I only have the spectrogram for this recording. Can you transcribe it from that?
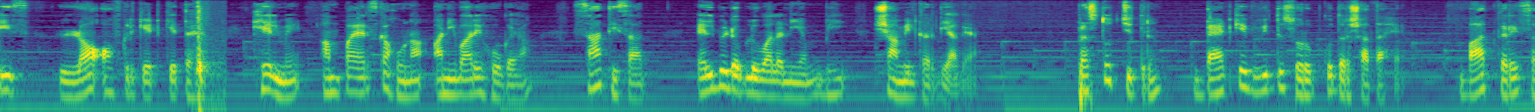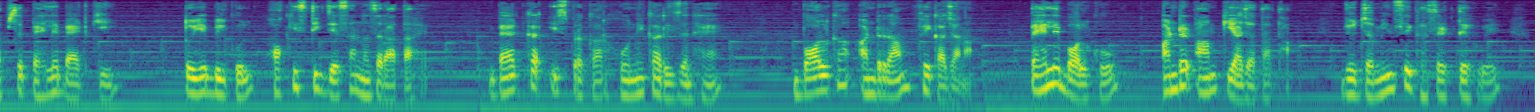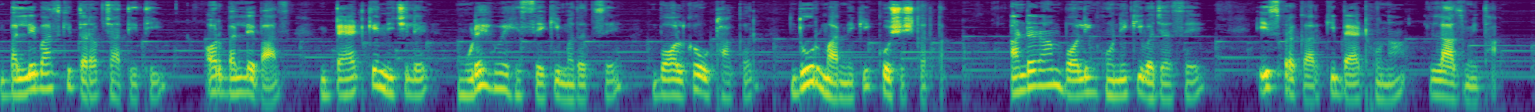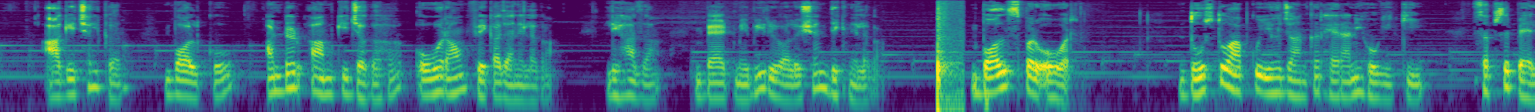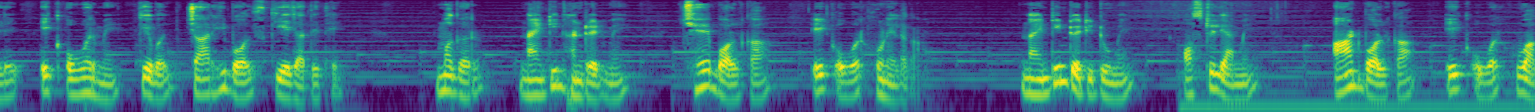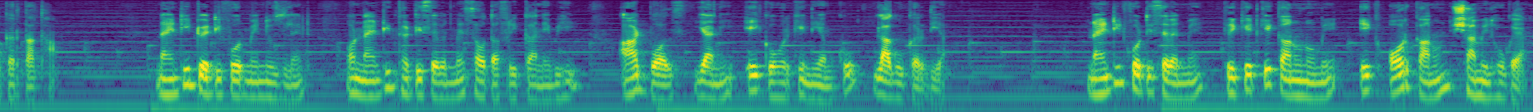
इस लॉ ऑफ़ क्रिकेट के तहत खेल में अंपायर्स का होना अनिवार्य हो गया, साथ ही साथ एलबीडब्ल्यू वाला नियम भी शामिल कर दिया गया। प्रस्तुत चित्र बैट के विविध स्वरूप को दर्शाता है। बात करें सबसे पहले बैट की तो ये बिल्कुल हॉकी स्टिक जैसा नज़र आता है। बैट का इस प्रकार होने का रीजन है, बॉल का अंडर आर्म फेंका जाना। पहले बॉल को अंडर आर्म किया जाता था, जो ज़मीन से घसीटते हुए बल्लेबाज की तरफ़ जाती थी और बल्लेबाज बैट के निचले मुड़े हुए हिस्से की मदद से बॉल को उठाकर दूर मारने की कोशिश करता। अंडर आर्म बॉलिंग होने की वजह से इस प्रकार की बैट होना लाजमी था। आगे चलकर बॉल को अंडर आर्म की जगह ओवर आर्म फेंका जाने लगा। लिहाजा बैट में भी रिवॉल्यूशन दिखने लगा। बॉल्स पर ओवर। दोस्तों, आपको यह जानकर हैरानी होगी कि सबसे पहले एक ओवर में केवल चार ही बॉल्स किए जाते थे, मगर 1900 में छह बॉल का एक ओवर होने लगा। 1922 में ऑस्ट्रेलिया में आठ बॉल का एक ओवर हुआ करता था। 1924 में न्यूजीलैंड और 1937 में साउथ अफ्रीका ने भी आठ बॉल्स यानी एक ओवर के नियम को लागू कर दिया। 1947 में क्रिकेट के कानूनों में एक और कानून शामिल हो गया,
